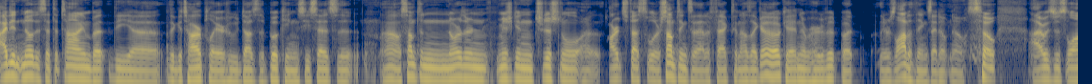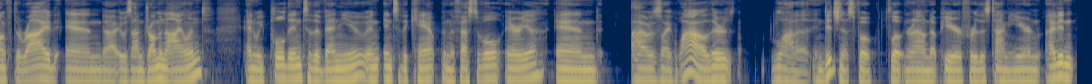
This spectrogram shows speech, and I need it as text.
I didn't know this at the time, but the uh, the guitar player who does the bookings, he says that oh something Northern Michigan Traditional uh, Arts Festival or something to that effect, and I was like, oh okay, I never heard of it, but there's a lot of things I don't know. So I was just along for the ride, and uh, it was on Drummond Island, and we pulled into the venue and into the camp in the festival area, and I was like, wow, there's a lot of indigenous folk floating around up here for this time of year, and I didn't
